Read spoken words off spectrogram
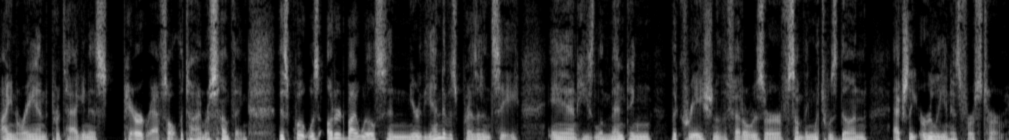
Ayn Rand protagonist paragraphs all the time or something. This quote was uttered by Wilson near the end of his presidency, and he's lamenting the creation of the Federal Reserve, something which was done actually early in his first term.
